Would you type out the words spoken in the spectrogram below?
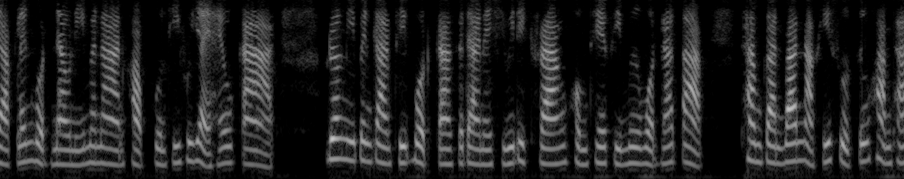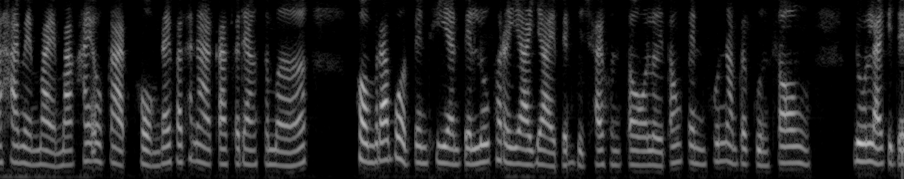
อยากเล่นบทแนวนี้มานานขอบคุณที่ผู้ใหญ่ให้โอกาส เรื่องนี้เป็นการพลิกบทการแสดงในชีวิตอีกครั้ง ผมเทฝีมือหมดหน้าตักทำการบ้านหนักที่สุดซึ่งความท้าทายใหม่ๆ มักให้โอกาสผมได้พัฒนาการแสดงเสมอ ผมรับบทเป็นเทียนเป็นลูกภรรยาใหญ่เป็นบุตรชายคนโตเลยต้องเป็นผู้นำตระกูลซ่งดูแลกิจ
